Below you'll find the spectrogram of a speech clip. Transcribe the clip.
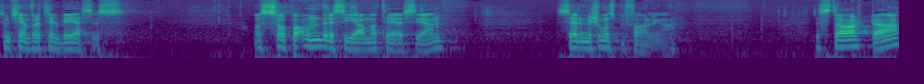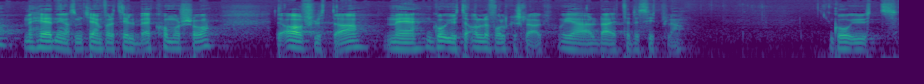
som kommer for å tilbe Jesus. Og så på andre sida av Matteus igjen så er det misjonsbefalinga. Det starta med hedninger som kommer for å tilbe. Kom og se. Det avslutta med 'gå ut til alle folkeslag og gjør dem til disipler'. Gå ut.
